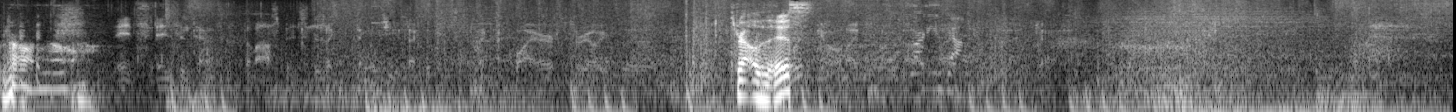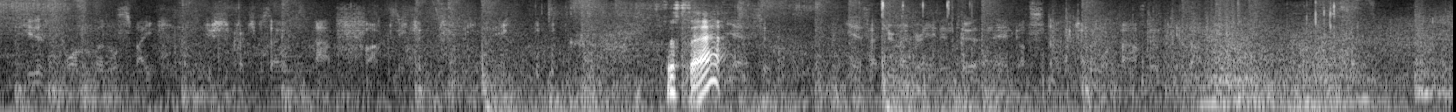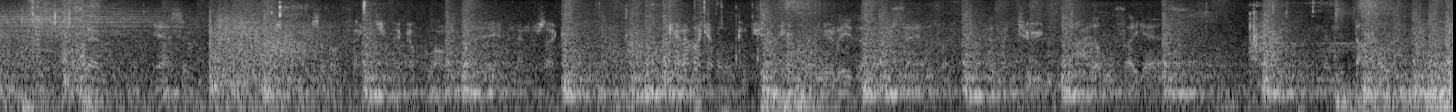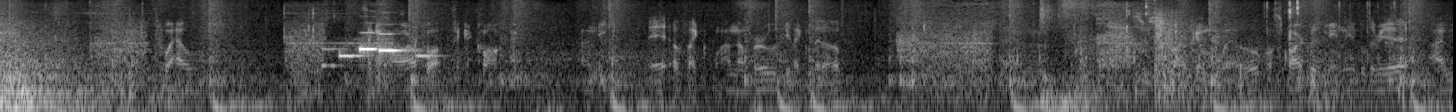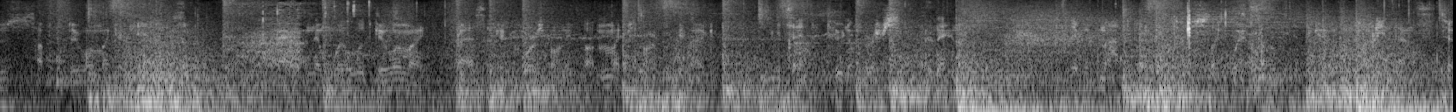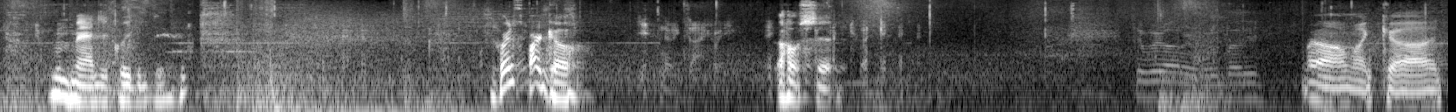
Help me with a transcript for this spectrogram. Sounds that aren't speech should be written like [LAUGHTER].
Oh no. It's it's intense. It's the last bit. And there's like a thing which you effectively just like acquire throughout the. Throughout this. Just that? [LAUGHS] Magically the do. Where did Spark go? Yeah, no, oh, exactly. Oh shit. [LAUGHS] so oh my god.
